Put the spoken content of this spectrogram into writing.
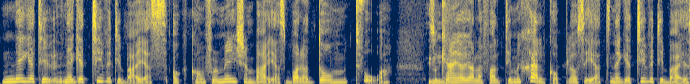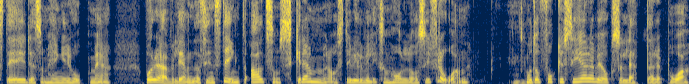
negativ, negativity bias och confirmation bias, bara de två, så mm. kan jag i alla fall till mig själv koppla och se att negativity bias, det är ju det som hänger ihop med vår överlevnadsinstinkt. Allt som skrämmer oss, det vill vi liksom hålla oss ifrån. Mm. Och då fokuserar vi också lättare på,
